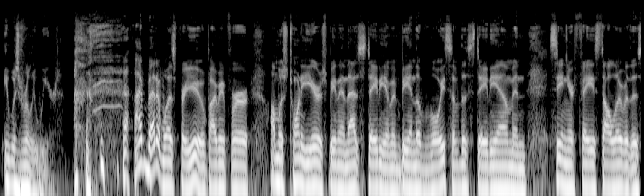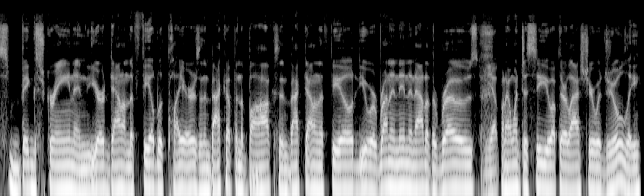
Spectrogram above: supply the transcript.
it was really weird. I bet it was for you. I mean, for almost 20 years being in that stadium and being the voice of the stadium and seeing your face all over this big screen and you're down on the field with players and then back up in the box and back down in the field. You were running in and out of the rows. Yep. When I went to see you up there last year with Julie,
